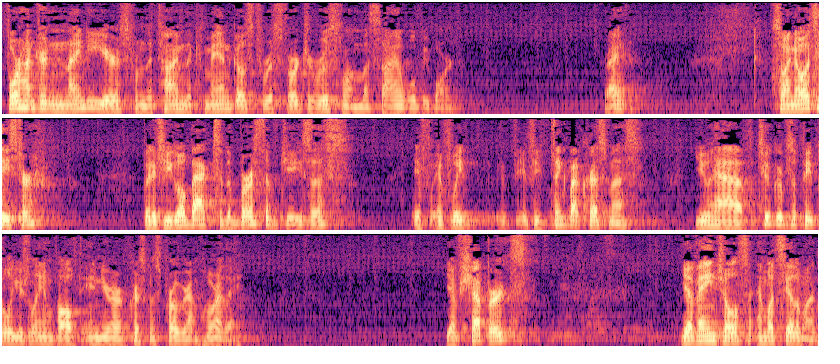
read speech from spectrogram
490 years from the time the command goes to restore Jerusalem, Messiah will be born. Right? So I know it's Easter, but if you go back to the birth of Jesus, if, if we, if you think about Christmas, you have two groups of people usually involved in your Christmas program. Who are they? You have shepherds, you have angels, and what's the other one?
